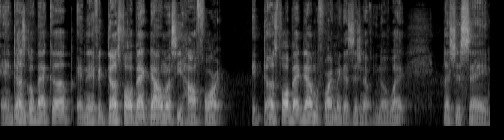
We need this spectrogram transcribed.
and does go back up, and then if it does fall back down, I want to see how far it does fall back down before I make that decision of you know what, let's just say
